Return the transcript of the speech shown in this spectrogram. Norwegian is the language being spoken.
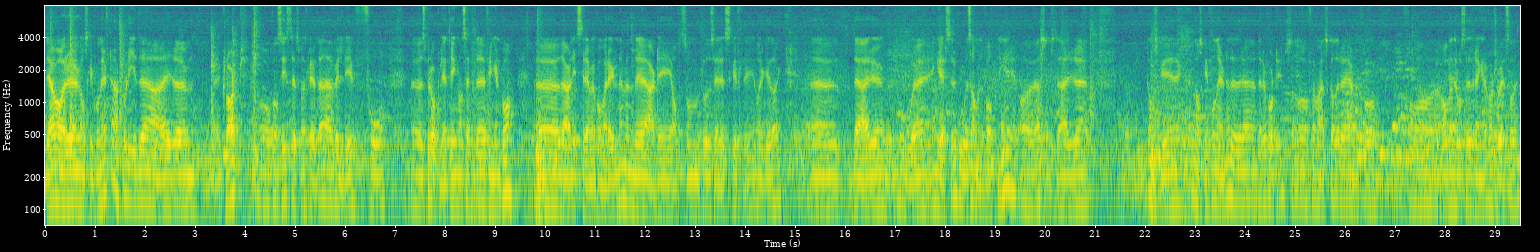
Jeg var eh, ganske imponert, ja, fordi det er eh, klart og konsist det som er skrevet der. Det er veldig få eh, språklige ting å sette fingeren på. Eh, det er litt strev med kommareglene, men det er det i alt som produseres skriftlig i Norge i dag. Eh, det er gode ingresser, gode sammenfatninger, og jeg syns det er ganske, ganske imponerende det dere, dere får til. Så for meg skal dere gjerne få, få all den ros dere trenger, og kanskje vel så det.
